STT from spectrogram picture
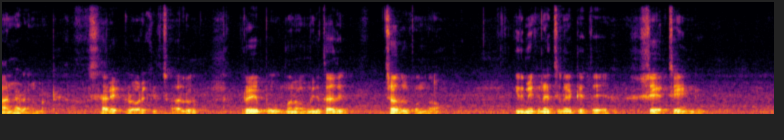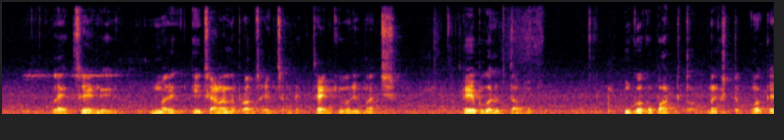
అన్నాడు అనమాట సరే ఇక్కడ వరకు చాలు. రేపు మనం మిగతాది చదువుకుందాం. ఇది మీకు నచ్చినట్టయితే షేర్ చేయండి లైక్ చేయండి మరి ఈ ఛానల్ని ప్రోత్సహించండి. Thank you very much. రేపు కలుద్దాము. ఇంకొక పార్ట్తో నెక్స్ట్ ఓకే?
